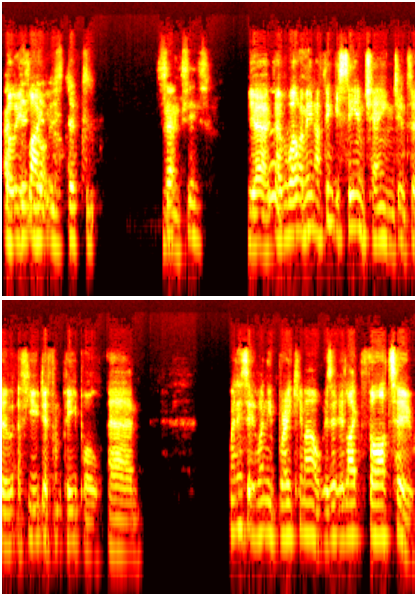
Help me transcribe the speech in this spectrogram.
I Well, it's didn't like- there's different Mm. sexes. Yeah, Yeah. uh, well, I mean, I think you see him change into a few different people. Um, when is it when they break him out? Is it like Thor 2,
